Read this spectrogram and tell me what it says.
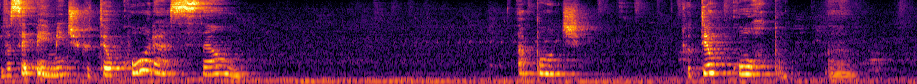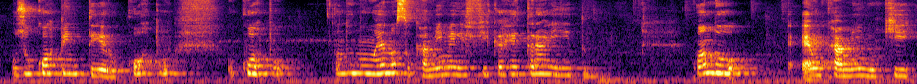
Você permite que o teu coração aponte que o teu corpo, né? usa o corpo inteiro, o corpo, o corpo, quando não é nosso caminho, ele fica retraído. Quando é um caminho que,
